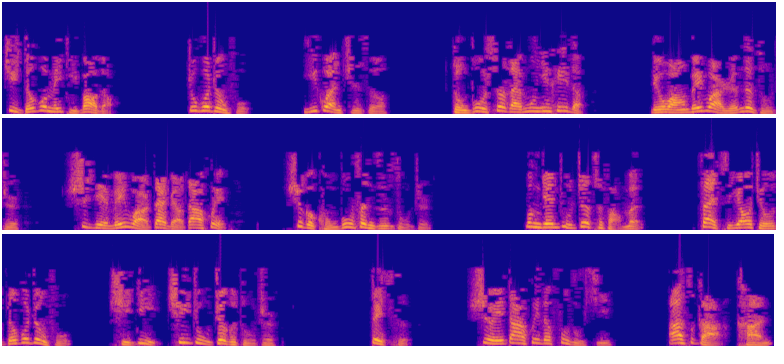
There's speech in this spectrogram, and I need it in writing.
据德国媒体报道，中国政府一贯指责总部设在慕尼黑的流亡维吾尔人的组织——世界维吾尔代表大会是个恐怖分子组织。孟建柱这次访问再次要求德国政府取缔驱逐这个组织。对此，世维大会的副主席阿斯卡坎。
